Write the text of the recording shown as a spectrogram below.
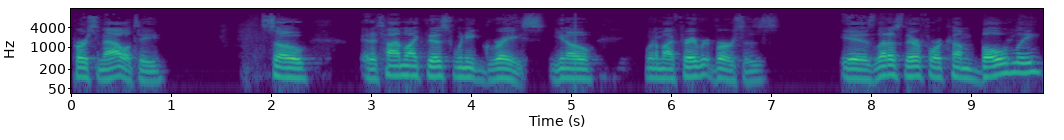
personality. So at a time like this, we need grace. You know, one of my favorite verses is, let us therefore come boldly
